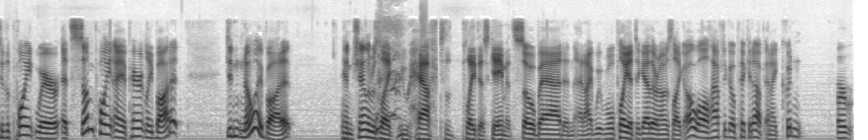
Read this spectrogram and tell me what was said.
To the point where at some point I apparently bought it, didn't know I bought it, and Chandler was like, "You have to play this game. It's so bad." And and I we- we'll play it together. And I was like, "Oh well, I'll have to go pick it up." And I couldn't, or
